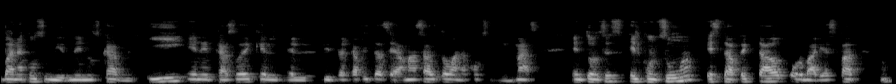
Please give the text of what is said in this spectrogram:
van a consumir menos carne. Y en el caso de que el, el PIB per cápita sea más alto, van a consumir más. Entonces, el consumo está afectado por varias partes. ¿no?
